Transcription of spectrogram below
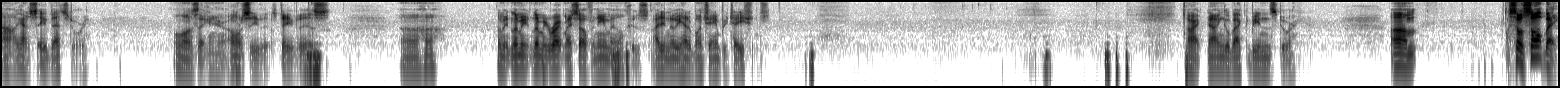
Wow, I gotta save that story. Hold on a second here. I want to see this. Save this. Uh huh. Let me let me let me write myself an email because I didn't know he had a bunch of amputations. All right, now I can go back to being in the story. Um, so Salt Bae.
